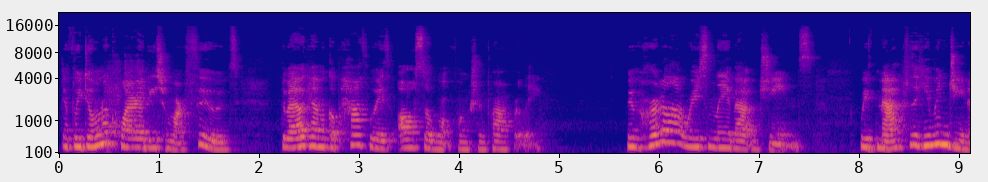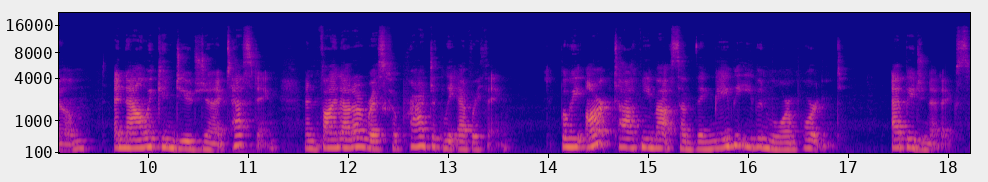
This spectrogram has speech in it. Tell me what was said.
If we don't acquire these from our foods, the biochemical pathways also won't function properly. We've heard a lot recently about genes. We've mapped the human genome, and now we can do genetic testing and find out our risk for practically everything. But we aren't talking about something maybe even more important epigenetics.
